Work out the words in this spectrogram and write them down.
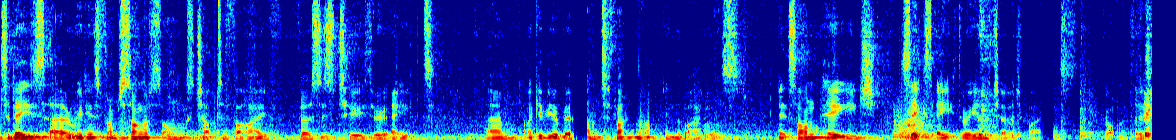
today's uh, reading is from Song of Songs, chapter 5, verses 2 through 8. Um, I'll give you a bit of time to find that in the Bibles. It's on page 683 in the church Bibles. You've got one of those.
